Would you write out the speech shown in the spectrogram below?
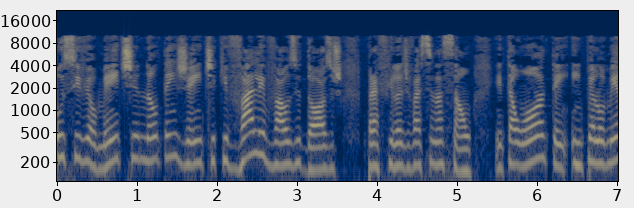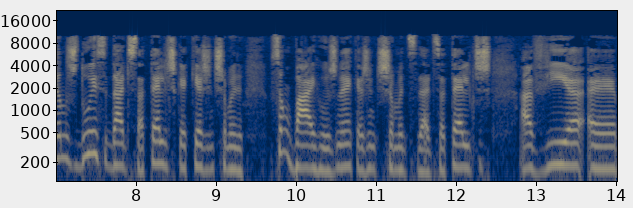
possivelmente não tem gente que vá levar os idosos para a fila de vacinação. Então, ontem, em pelo menos duas cidades satélites, que aqui a gente chama de, são bairros, né, que a gente chama de cidades satélites, havia é,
